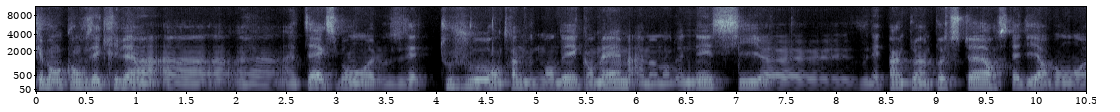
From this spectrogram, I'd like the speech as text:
que bon, quand vous écrivez un, texte, bon, vous êtes toujours en train de vous demander quand même, à un moment donné, si vous n'êtes pas un peu imposteur, c'est-à-dire, bon,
